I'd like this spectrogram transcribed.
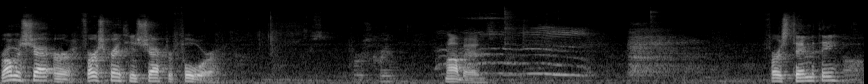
Romans chapter, or 1 Corinthians chapter 4. 1 Corinthians? My bad. 1 Timothy? Oh.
